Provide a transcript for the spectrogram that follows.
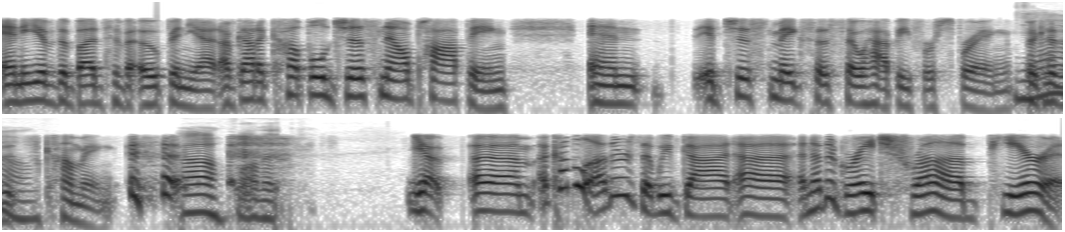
any of the buds have opened yet. I've got a couple just now popping, and it just makes us so happy for spring because it's coming. Oh, love it. Yep. Um, a couple others that we've got. Uh, another great shrub, Pieris.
